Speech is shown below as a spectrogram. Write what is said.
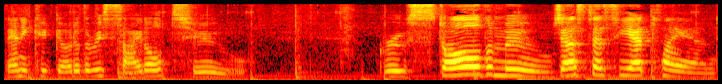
Then he could go to the recital too. Gru stole the moon just as he had planned,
